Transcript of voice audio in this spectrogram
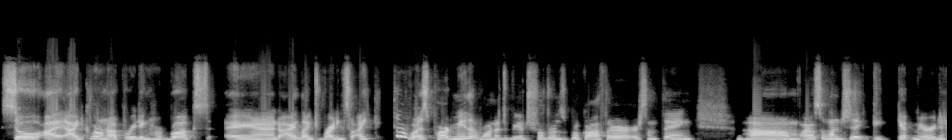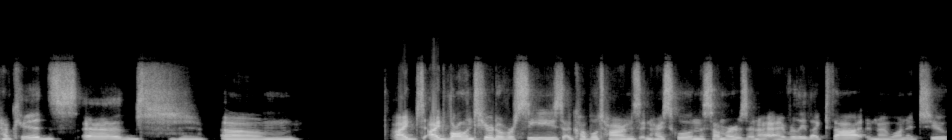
So I, I'd grown up reading her books and I liked writing. So I think there was part of me that wanted to be a children's book author or something. Mhm. Um, I also wanted to get married and have kids. And Mhm. um, I'd, I'd volunteered overseas a couple times in high school in the summers and I, I really liked that. And I wanted to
